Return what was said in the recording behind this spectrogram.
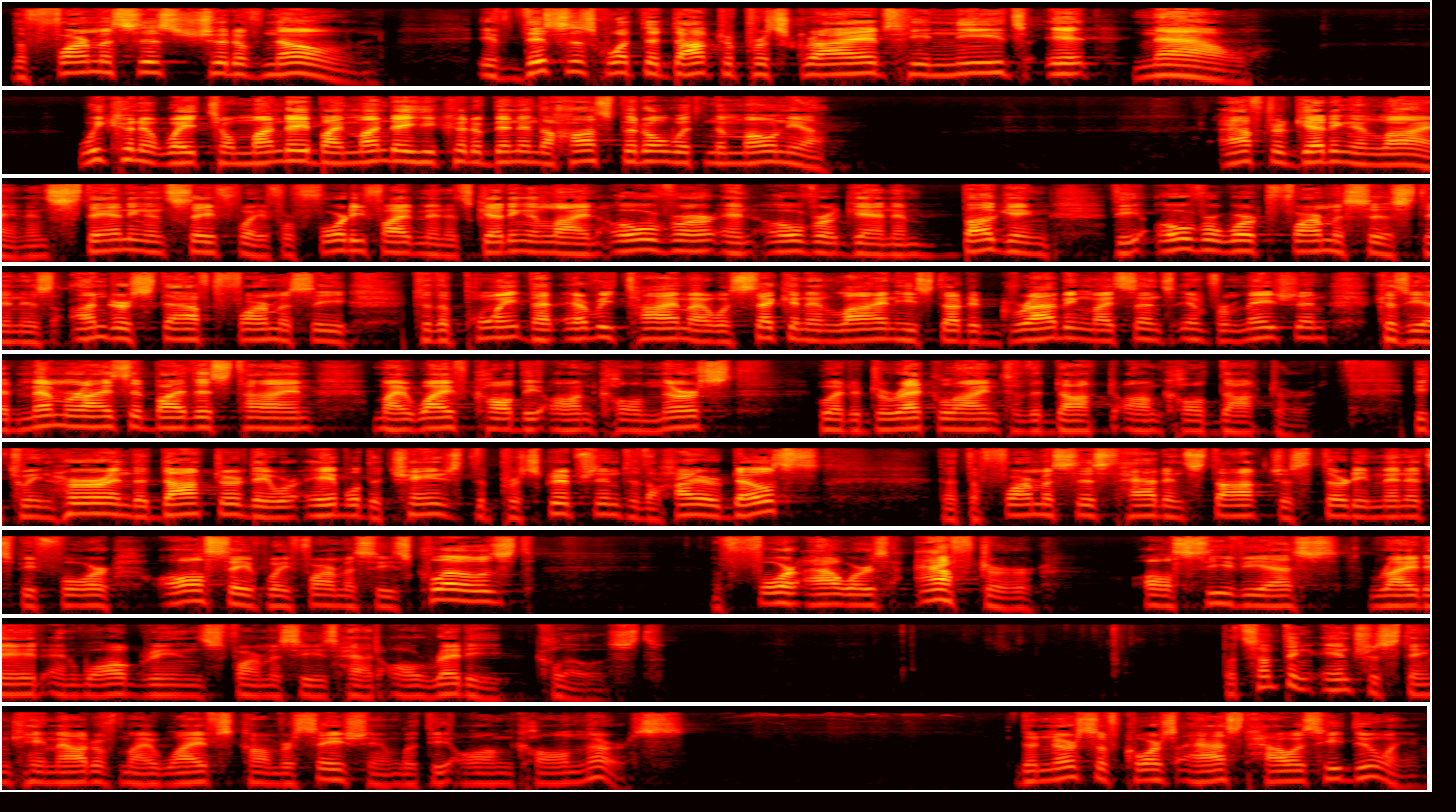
The pharmacist should have known. If this is what the doctor prescribes, he needs it now. We couldn't wait till Monday. By Monday, he could have been in the hospital with pneumonia after getting in line and standing in Safeway for 45 minutes, getting in line over and over again and bugging the overworked pharmacist in his understaffed pharmacy to the point that every time I was second in line, he started grabbing my son's information because he had memorized it by this time. My wife called the on call nurse who had a direct line to the doc- on call doctor. Between her and the doctor, they were able to change the prescription to the higher dose that the pharmacist had in stock just 30 minutes before all Safeway pharmacies closed, four hours after all CVS, Rite Aid, and Walgreens pharmacies had already closed. But something interesting came out of my wife's conversation with the on call nurse. The nurse, of course, asked, How is he doing?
